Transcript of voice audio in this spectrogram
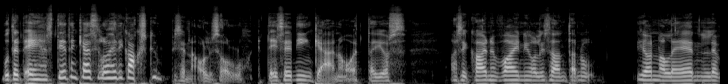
mutta et eihän se tietenkään silloin heti kaksikymppisenä olisi ollut. Että ei se niinkään ole, että jos Asikainen Vaini olisi antanut Jonnalle Eenille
